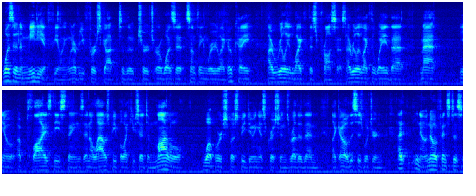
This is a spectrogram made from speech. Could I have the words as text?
was it an immediate feeling whenever you first got to the church, or was it something where you're like, okay, I really like this process. I really like the way that Matt, you know, applies these things and allows people, like you said, to model what we're supposed to be doing as Christians, rather than like, oh, this is what you're, I, you know, no offense to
